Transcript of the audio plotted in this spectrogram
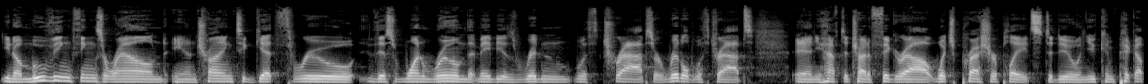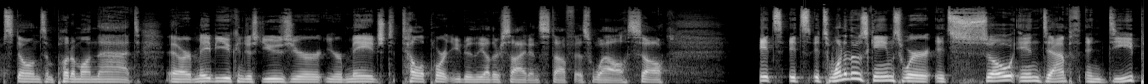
you know, moving things around and trying to get through this one room that maybe is ridden with traps or riddled with traps. And you have to try to figure out which pressure plates to do. And you can pick up stones and put them on that. Or maybe you can just use your your mage to teleport you to the other side and stuff as well. So it's it's it's one of those games where it's so in depth and deep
